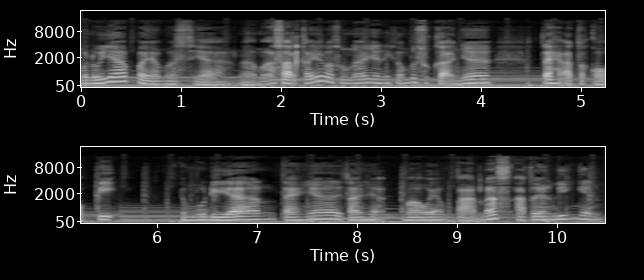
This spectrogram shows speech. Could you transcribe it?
menunya apa ya mas? Ya. Nah mas Arkanya langsung nanya nih kamu sukanya teh atau kopi? Kemudian tehnya ditanya mau yang panas atau yang dingin?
